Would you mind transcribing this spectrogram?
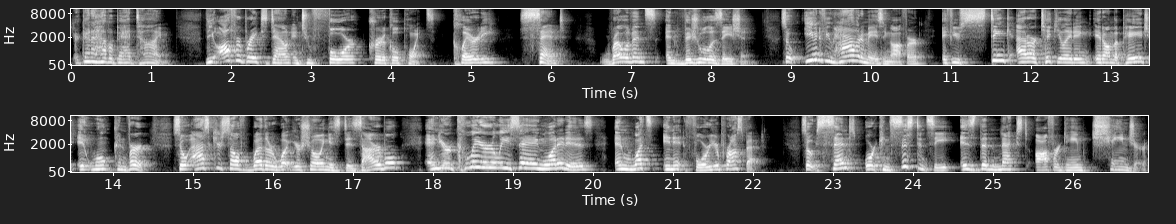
you're gonna have a bad time. The offer breaks down into four critical points clarity, scent, relevance, and visualization. So even if you have an amazing offer, if you stink at articulating it on the page, it won't convert. So ask yourself whether what you're showing is desirable and you're clearly saying what it is and what's in it for your prospect. So scent or consistency is the next offer game changer.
